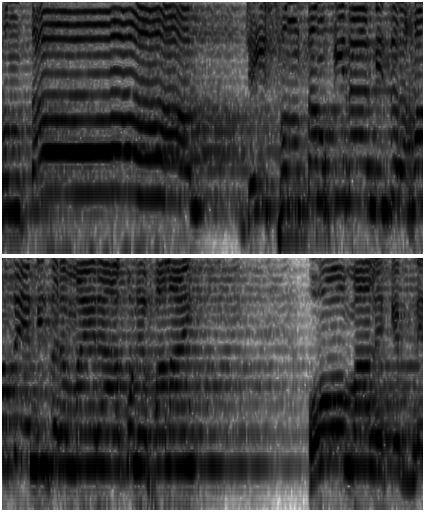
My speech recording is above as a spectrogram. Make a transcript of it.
সন্তান, যেই সন্তান কিনা নিজের হাতে নিজের মায়ের আগুনে ফালায়। ও মালিক ইবনে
